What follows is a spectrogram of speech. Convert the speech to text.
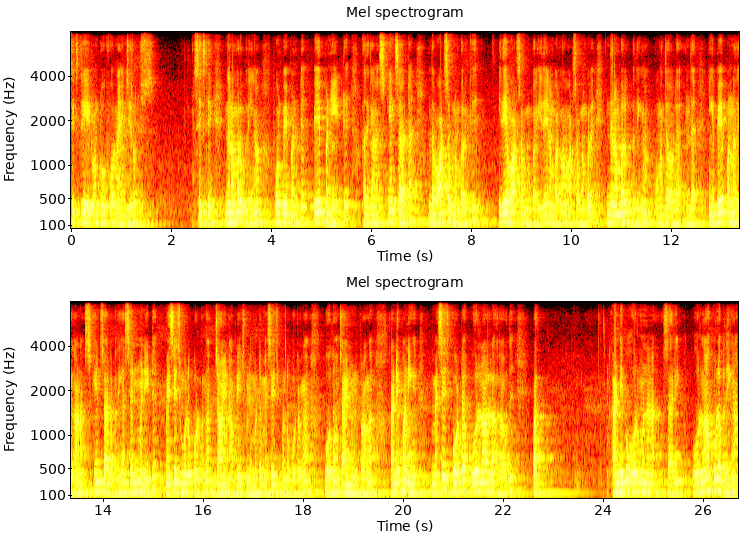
Six three eight one two four nine zero six three. இந்த நம்பருக்கு பார்த்தீங்கன்னா ஃபோன்பே பண்ணிட்டு பே பண்ணிவிட்டு அதுக்கான ஸ்க்ரீன்ஷாட்டை இந்த வாட்ஸ்அப் நம்பருக்கு இதே வாட்ஸ்அப் நம்பர் இதே நம்பர் தான் வாட்ஸ்அப் நம்பர் இந்த நம்பருக்கு பார்த்தீங்கன்னா உங்களோட இந்த நீங்கள் பே பண்ணதுக்கான ஸ்க்ரீன்ஷாட்டை பார்த்தீங்கன்னா சென்ட் பண்ணிவிட்டு மெசேஜ் மட்டும் போட்டுருங்க ஜாயின் அப்படின்னு சொல்லி மட்டும் மெசேஜ் பண்ணிட்டு போட்டுருங்க. போதும் ஜாயின் பண்ணிவிட்டுருவாங்க கண்டிப்பாக நீங்கள் மெசேஜ் போட்ட ஒரு நாளில் அதாவது பத் கண்டிப்பாக ஒரு மணி நேரம் சாரி ஒரு நாளுக்குள்ளே பார்த்தீங்கன்னா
